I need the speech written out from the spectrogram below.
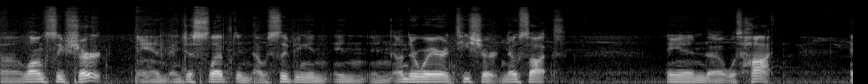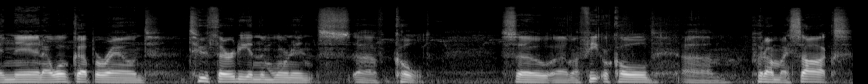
uh, long sleeve shirt and, and just slept. And I was sleeping in, in, in underwear and t-shirt, no socks, and uh, was hot. And then I woke up around 2:30 in the morning, uh, cold. So uh, my feet were cold. Um, put on my socks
